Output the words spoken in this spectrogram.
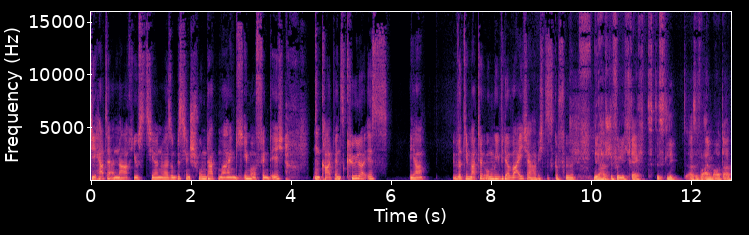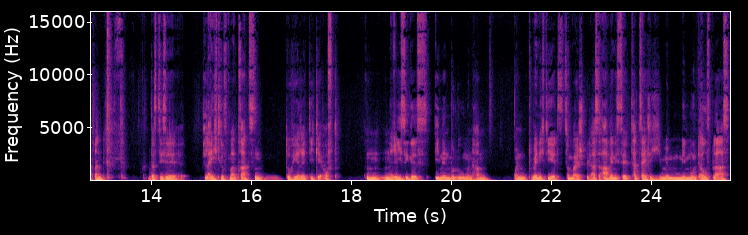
die Härte nachjustieren, weil so ein bisschen Schwund hat man eigentlich immer, finde ich. Und gerade wenn es kühler ist, ja, wird die Matte irgendwie wieder weicher, habe ich das Gefühl. Ja, hast du völlig recht. Das liegt also vor allem auch daran, dass diese Leichtluftmatratzen durch ihre Dicke oft ein, ein riesiges Innenvolumen haben. Und wenn ich die jetzt zum Beispiel, also A, wenn ich sie tatsächlich mit, dem Mund aufblas,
